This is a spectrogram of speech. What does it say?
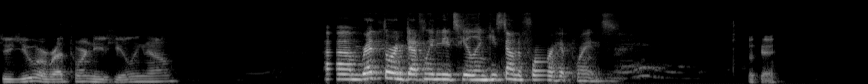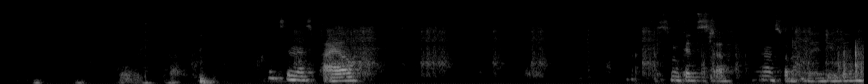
Do you or Redthorn need healing now? Um, Red Thorn definitely needs healing. He's down to four hit points. Okay. What's in this pile? Some good stuff. That's what I'm going to do then.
